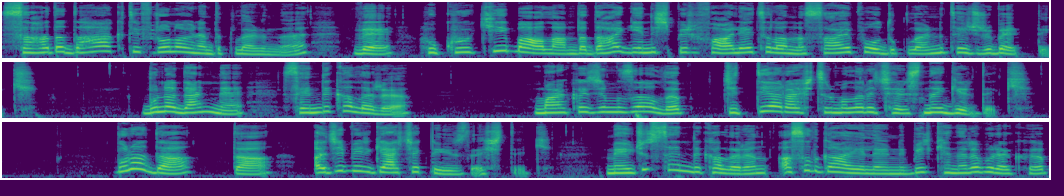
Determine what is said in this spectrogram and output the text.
sahada daha aktif rol oynadıklarını ve hukuki bağlamda daha geniş bir faaliyet alanına sahip olduklarını tecrübe ettik. Bu nedenle sendikaları markacımızı alıp ciddi araştırmalar içerisine girdik. Burada da acı bir gerçekle yüzleştik. Mevcut sendikaların asıl gayelerini bir kenara bırakıp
